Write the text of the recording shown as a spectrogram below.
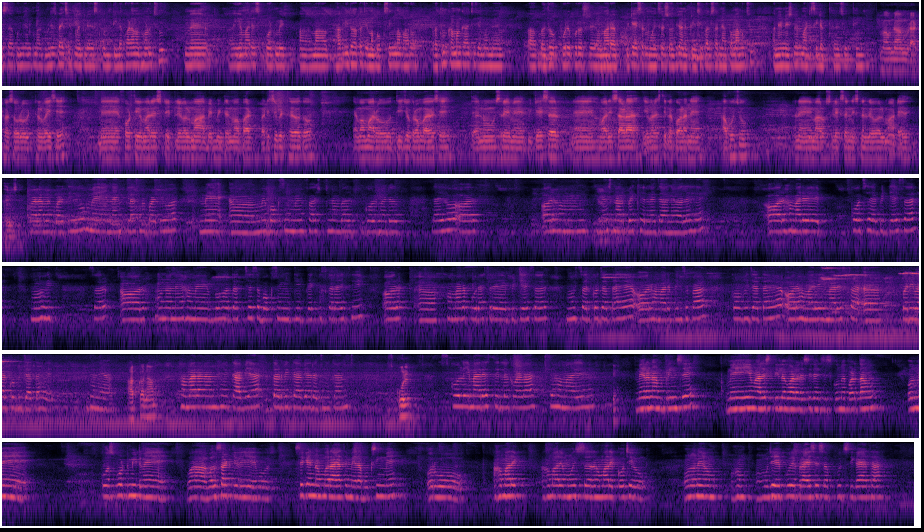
વસ્તા કુંજન કુમાર કમલેશભાઈ છે. હું એકલે સ્કૂલ તિલકવાડામાં ભણું છું. મેં અમારે સ્પોર્ટ મીટમાં ભાગ લીધો હતો, જેમાં બોક્સિંગમાં મારો પ્રથમ ક્રમાંક આવ્યો છે, જેમાં મેં બધો પૂરેપૂરો શ્રેય અમારા PTI sir, Mohit sir Chaudhary અને પ્રિન્સિપાલ સરને આપવા માગું છું અને નેશનલ માટે સિલેક્ટ થયો છું. Thank you. મારું નામ રાઠવા સૌરવ વિઠ્ઠલભાઈ છે. ને ફોર્થ અમારે સ્ટેટ લેવલમાં બેડમિન્ટનમાં પાર્ટ, પાર્ટિસિપેટ થયો હતો. એમાં મારો ત્રીજો ક્રમ આવ્યો છે. તેનું શ્રેય મેં પીટીઆઈ સર ને અમારી શાળા એમઆરએસ તિલકવાડાને આપું છું અને મારું સિલેક્શન નેશનલ લેવલ માટે થયું છે वाड़ा में पढ़ती हूँ मैं नाइन्थ क्लास में पढ़ती हूँ और मैं अ, मैं बॉक्सिंग में फर्स्ट नंबर गोल्ड मेडल लाई हूँ और और हम नेशनल पे खेलने जाने वाले हैं और हमारे कोच है पीटीआई सर मोहित सर और उन्होंने हमें बहुत अच्छे से बॉक्सिंग की प्रैक्टिस कराई थी। और अ, हमारा पूरा श्रेय पीटीआई सर मोहित सर को जाता है और हमारे प्रिंसिपल को भी जाता है और हमारे हमारे परिवार को भी जाता है। धन्यवाद। आपका नाम? हमारा नाम है काव्या तड़वी काव्या रजनीकांत। स्कूल? स्कूल इमारत तिलकवाड़ा से हम आए हैं। मेरा नाम प्रिंस है। मैं ये हमारे तिलकवाड़ा रेसिडेंसी स्कूल में पढ़ता हूँ और मैं वो स्पोर्ट मीट में वहाँ वलसाड के लिए वो सेकेंड नंबर आया था मेरा बॉक्सिंग में और वो हमारे हमारे मोहित सर, हमारे कोच है उन्होंने हम हम, मुझे पूरे प्राइस से सब कुछ सिखाया था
